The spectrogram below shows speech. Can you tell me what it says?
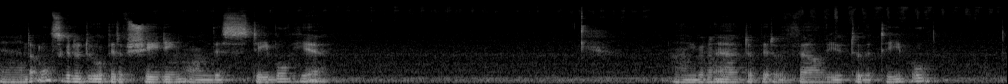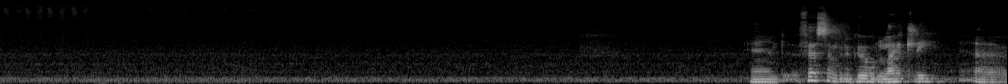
and I'm also going to do a bit of shading on this table here. I'm going to add a bit of value to the table. And first I'm going to go lightly. Uh,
